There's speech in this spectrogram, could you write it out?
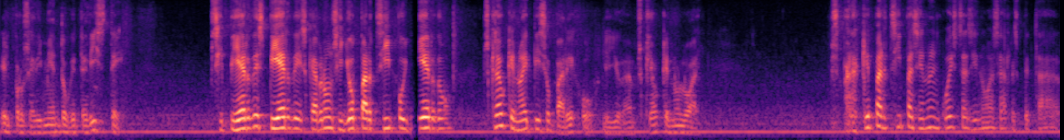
el procedimiento que te diste. Si pierdes, pierdes, cabrón. Si yo participo y pierdo, pues claro que no hay piso parejo, y ellos, pues claro que no lo hay. Pues ¿para qué participas en una encuesta si no vas a respetar?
